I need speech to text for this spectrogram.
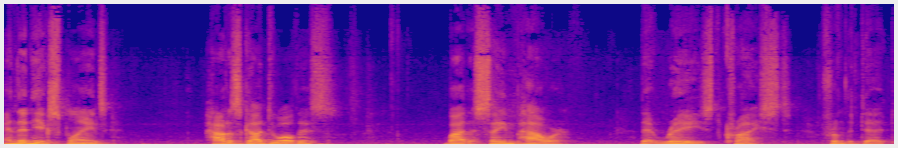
And then he explains how does God do all this? By the same power that raised Christ from the dead.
